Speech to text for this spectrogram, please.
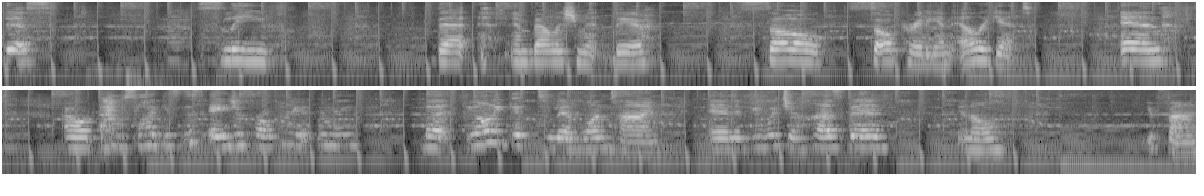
this sleeve, that embellishment there so, so pretty and elegant. And I, I was like, is this age appropriate for me? But you only get to live one time. And if you're with your husband, you know, you're fine.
